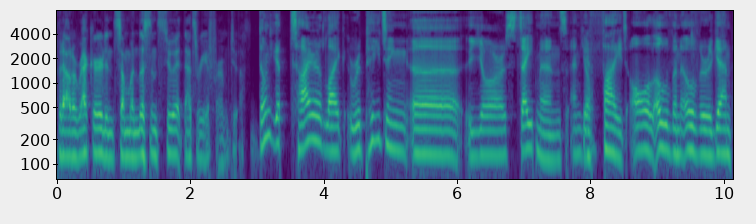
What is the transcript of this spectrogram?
put out a record and someone listens to it, that's reaffirmed to us. Don't you get tired like repeating uh, your statements and your yeah. fight all over and over again?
